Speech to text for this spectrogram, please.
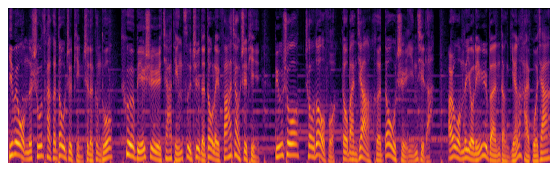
因为我们的蔬菜和豆制品吃的更多，特别是家庭自制的豆类发酵制品，比如说臭豆腐、豆瓣酱和豆豉引起的。而我们的友邻日本等沿海国家，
